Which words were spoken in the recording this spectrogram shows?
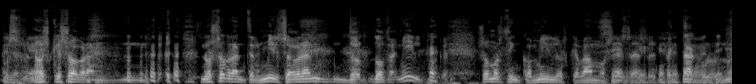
pues no es que sobran, no sobran 3.000, sobran do- 12.000, porque somos 5.000 los que vamos Sí, a esos que- espectáculos, ¿no?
